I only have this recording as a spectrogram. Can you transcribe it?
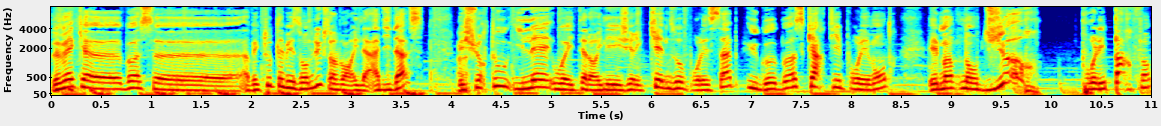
Le mec euh, bosse euh, avec toutes les maisons de luxe. Bon, il a Adidas, mais surtout, il est ou a été alors il est égérie Kenzo pour les sapes, Hugo Boss, Cartier pour les montres, et maintenant Dior pour les parfums.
